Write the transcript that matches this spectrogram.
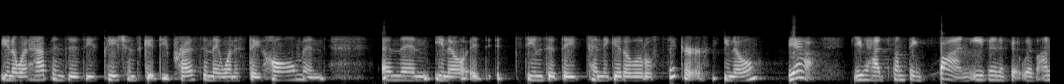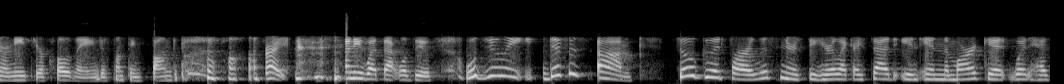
you know, what happens is these patients get depressed and they want to stay home and and then you know it, it seems that they tend to get a little sicker. You know. Yeah. If you had something fun, even if it was underneath your clothing, just something fun to put on. Right. Funny what that will do. Well, Julie, this is um, so good for our listeners to hear. Like I said, in, in the market, what has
